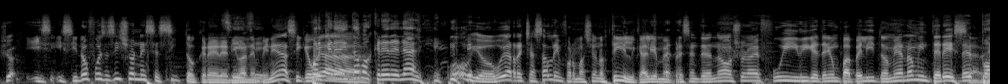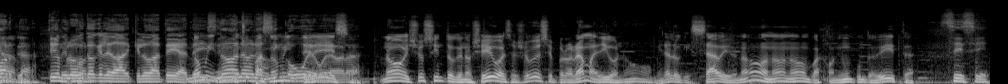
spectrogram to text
Yo, y, si- y si no fuese así, yo necesito creer en Sí, Iván sí. de Pineda, así que voy Porque a... necesitamos creer en alguien. Obvio, voy a rechazar la información hostil que alguien me presente. No, yo una vez fui y vi que tenía un papelito. Mira, no me interesa. No importa. Tiene un producto que lo, da- que lo datea. te No me, no, no, no, no me interesa. no, y yo siento que no llego a eso. Yo veo ese programa y digo, no, mirá lo que sabe. No, no, no, bajo ningún punto de vista. Sí, sí.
